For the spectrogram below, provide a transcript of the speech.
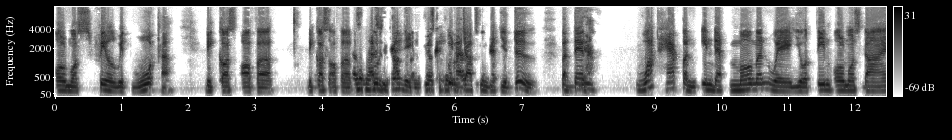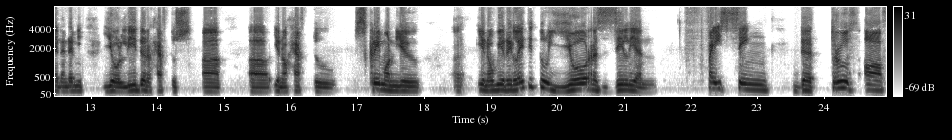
almost filled with water because of a because of a good judgment, good judgment that you do. But then yeah what happened in that moment where your team almost died and then your leader have to uh, uh, you know have to scream on you uh, you know we related to your resilience facing the truth of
